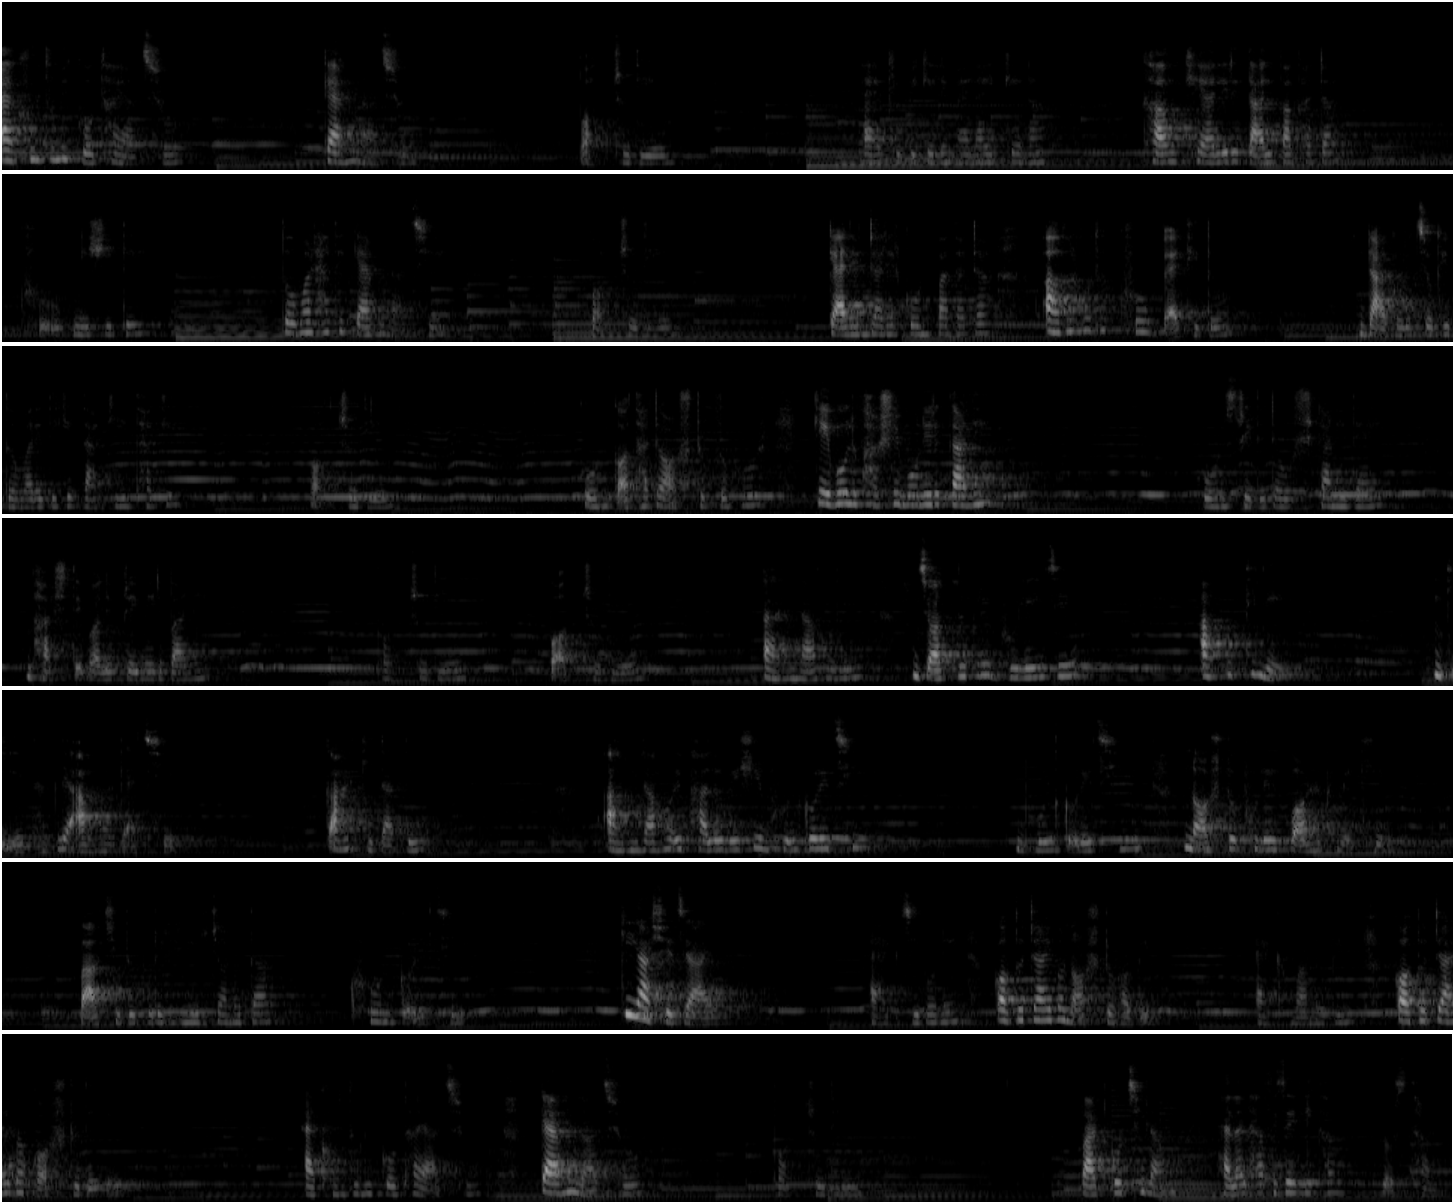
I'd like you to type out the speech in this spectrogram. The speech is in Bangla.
এখন তুমি কোথায় আছো? কেমন আছো? পত্র দিও। এক বিকেলে মেলায় কেনা খাম খেয়ালের তাল পাখাটা খুব নিশীতে। তোমার হাতে কেমন আছে? পত্র দিও। ক্যালেন্ডারের কোন পাতাটা আমার মতো খুব ব্যথিত? ডাগর চোখে তোমার দিকে তাকিয়ে থাকে। পত্র দিও। কোন কথাটা অষ্টপ্রহর? কেবল ভাসে মনের কানে। কোন স্মৃতিটা উস্কানি দেয়? ভাসতে বলে প্রেমের বাণী। পত্র দিও। পত্র দিও। আর না হলে যত্ন করে ভুলেই যেও। আপত্তি নেই। গিয়ে থাকলে আমার গেছে। কার কি তাতে? আমি না হয় ভালোবেসে ভুল করেছি। ভুল করেছি, নষ্ট ফুলের পরাগ মেখে। পাঁচ দুপুরের নির্জনতা খুন করেছি। কি আসে যায়? এক জীবনে কতটাই বা নষ্ট হবে? এক মানবী কতটাই বা কষ্ট দেবে? এখন তুমি কোথায় আছো? কেমন আছো? পত্র দিও পাঠ করছিলাম হেলাল হাফিজের লেখা প্রস্থান।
